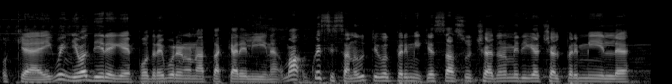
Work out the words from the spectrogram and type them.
Ok, quindi vuol dire che potrei pure non attaccare Lina. Ma questi stanno tutti col per 1000 Che sta succedendo? Non mi dica che c'è il per 1000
